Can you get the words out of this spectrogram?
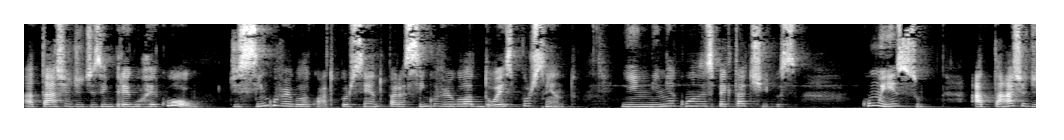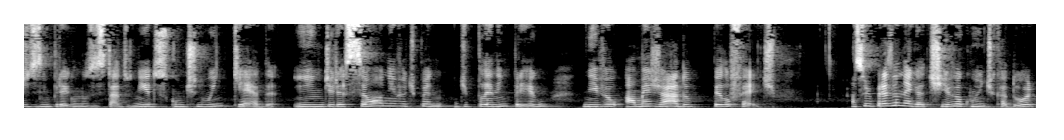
a taxa de desemprego recuou de 5,4% para 5,2%, e em linha com as expectativas. Com isso, a taxa de desemprego nos Estados Unidos continua em queda e em direção ao nível de pleno emprego, nível almejado pelo FED. A surpresa negativa com o indicador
